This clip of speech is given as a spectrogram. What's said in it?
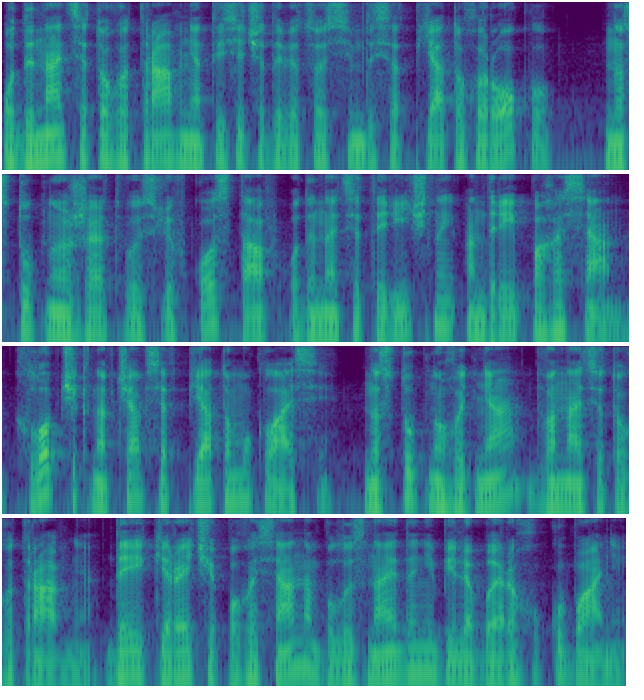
11 травня 1975 року Наступною жертвою Слівко став 11-річний Андрій Пагасян. Хлопчик навчався в 5 класі. Наступного дня, 12 травня, деякі речі Погасяна були знайдені біля берегу Кубані,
